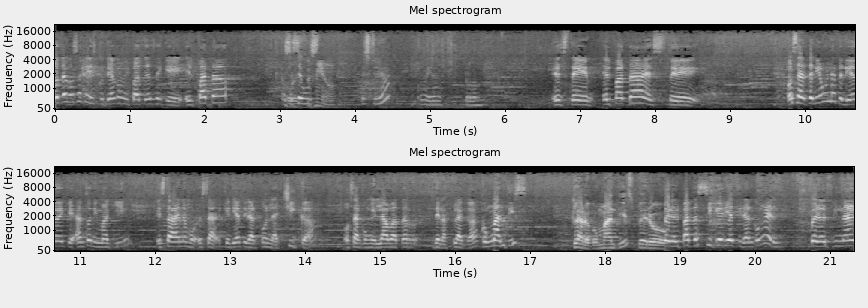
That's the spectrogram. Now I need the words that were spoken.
Otra cosa que discutía con mi pata es de que el pata. O sea, Oh, se este es mío. ¿Es tuyo? Oh my god, perdón. Este, el pata, este. O sea, teníamos la teoría de que Anthony Mackie estaba enamorado, o sea, quería tirar con la chica, o sea, con el avatar de la flaca, con Mantis, Claro, con Mantis, pero... pero el pata sí quería tirar con él. Pero al final,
